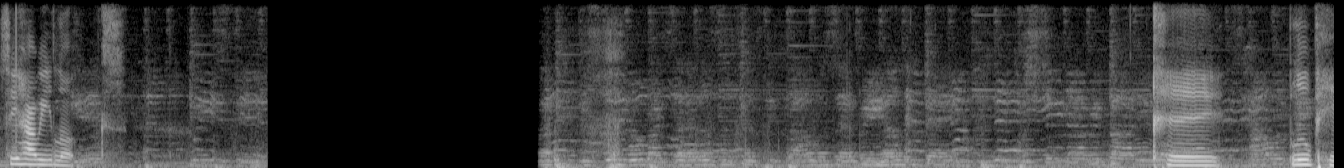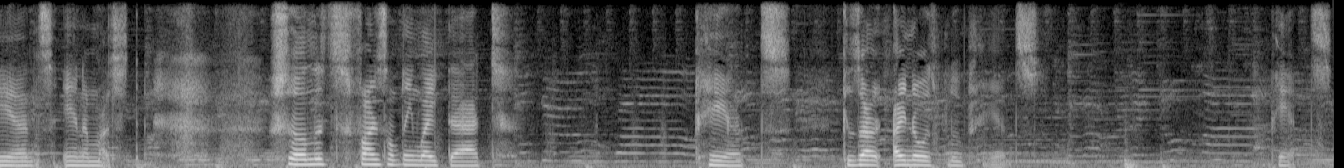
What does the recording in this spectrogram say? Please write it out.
see how he looks. Okay, blue pants and a mustache. So let's find something like that. Pants. Because I, I know it's blue pants. Pants.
